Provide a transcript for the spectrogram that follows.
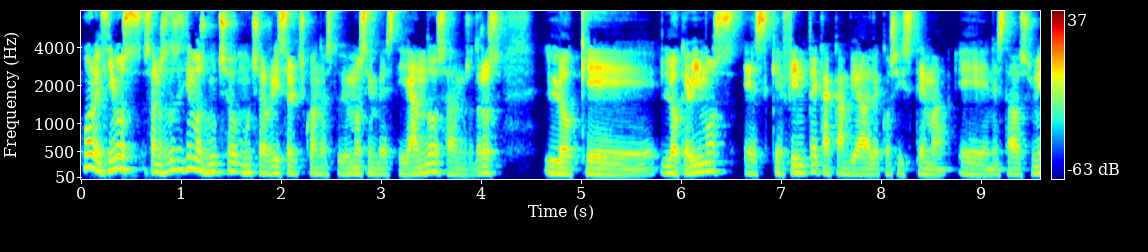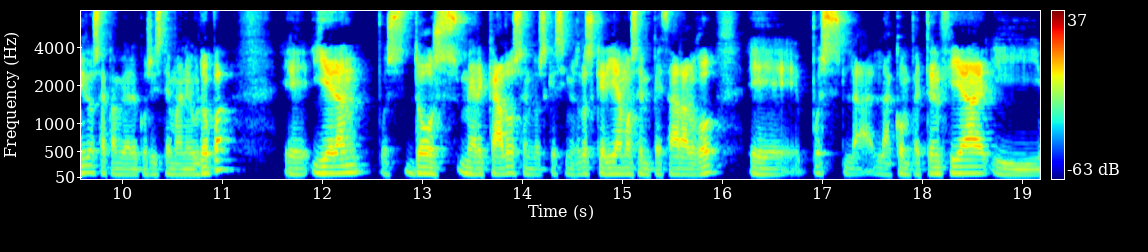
Bueno, hicimos, o sea, nosotros hicimos mucho, mucho research cuando estuvimos investigando. O sea, nosotros lo que, lo que vimos es que FinTech ha cambiado el ecosistema en Estados Unidos, ha cambiado el ecosistema en Europa. Eh, y eran pues dos mercados en los que si nosotros queríamos empezar algo, eh, pues la, la competencia y,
